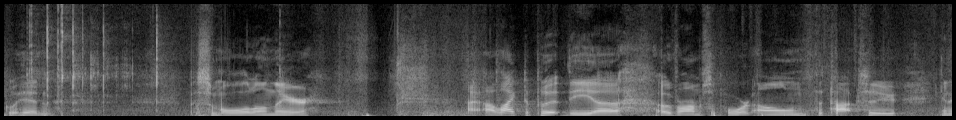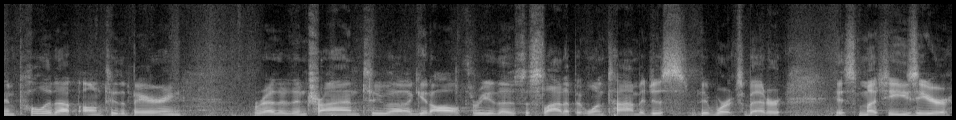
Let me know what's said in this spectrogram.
Go ahead and some oil on there. I, I like to put the uh, overarm support on the top two and then pull it up onto the bearing rather than trying to uh, get all three of those to slide up at one time. It just, it works better. It's much easier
